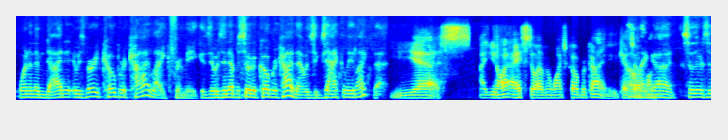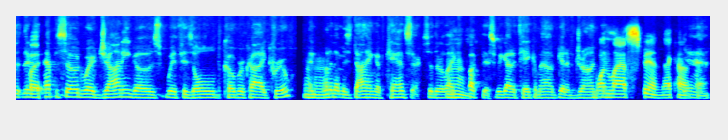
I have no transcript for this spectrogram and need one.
one of them died. It was very Cobra Kai like for me because there was an episode of Cobra Kai that was exactly like that. Yes, I, you know, I, I still haven't watched Cobra Kai. I need to catch Oh up. my on God. So there's a, there's But- an episode where Johnny goes with his old Cobra Kai crew and Mhm. one of them is dying of cancer. So they're like, Mm. fuck this. We got to take him out, get him drunk. One last spin, that kind of yeah. thing.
